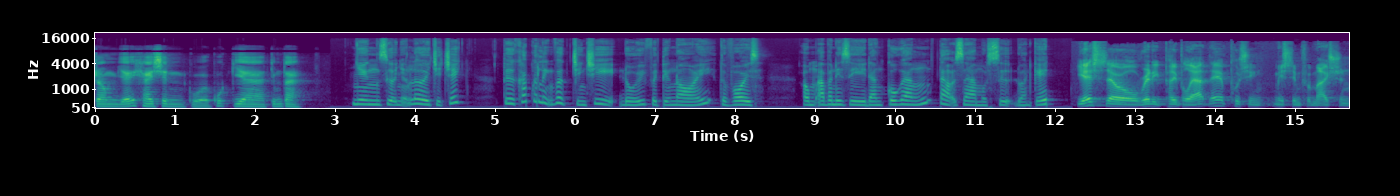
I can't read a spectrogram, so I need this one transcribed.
trong giấy khai sinh của quốc gia chúng ta. Nhưng dựa những lời chỉ trích từ khắp các lĩnh vực chính trị đối với tiếng nói The Voice, ông Albanese đang cố gắng tạo ra một sự đoàn kết. Yes, there are already people out there pushing misinformation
